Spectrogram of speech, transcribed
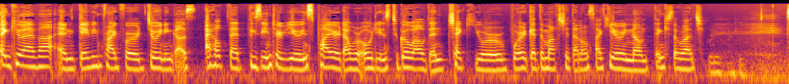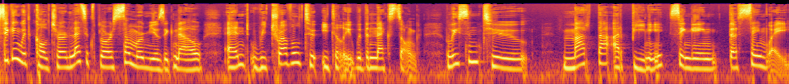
Thank you, Eva and Gavin Prague, for joining us. I hope that this interview inspired our audience to go out and check your work at the Marché Talensac here in Nantes. Thank you so much. Sticking with culture, let's explore some more music now. And we travel to Italy with the next song. Listen to Marta Arpini singing The Same Way.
